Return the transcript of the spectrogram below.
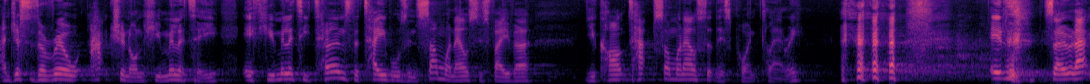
and just as a real action on humility, if humility turns the tables in someone else's favor, you can't tap someone else at this point, Clary. it, so that,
